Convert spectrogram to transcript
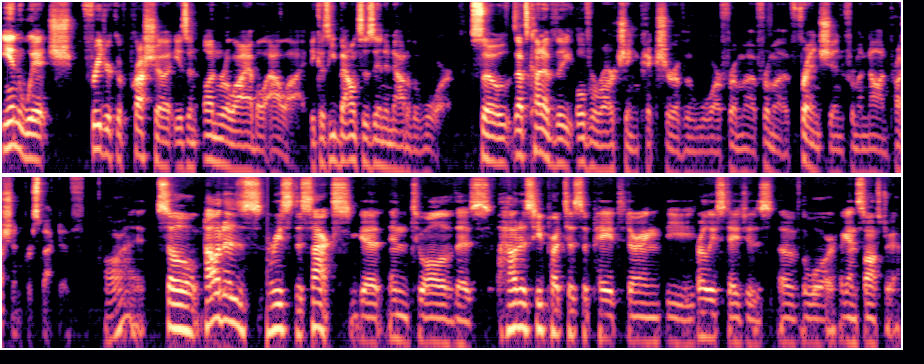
in which Friedrich of Prussia is an unreliable ally because he bounces in and out of the war. So that's kind of the overarching picture of the war from a, from a French and from a non Prussian perspective. All right. So, how does Maurice de Saxe get into all of this? How does he participate during the early stages of the war against Austria?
